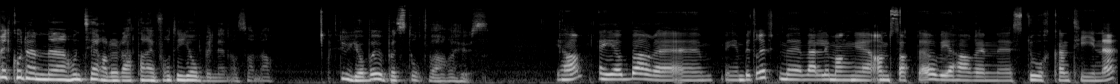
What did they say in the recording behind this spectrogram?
Men hvordan eh, håndterer du dette i forhold til jobben din og sånn, da? Du jobber jo på et stort varehus. Ja, jeg jobber eh, i en bedrift med veldig mange ansatte, og vi har en eh, stor kantine.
